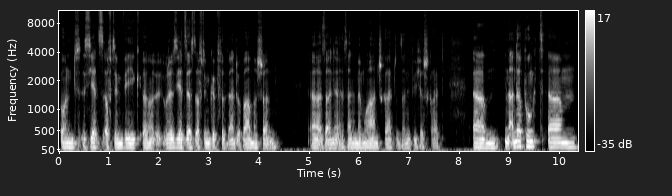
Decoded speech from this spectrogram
Und ist jetzt auf dem Weg, äh, oder ist jetzt erst auf dem Gipfel, während Obama schon äh, seine, seine Memoiren schreibt und seine Bücher schreibt. Ähm, ein anderer Punkt, ähm,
